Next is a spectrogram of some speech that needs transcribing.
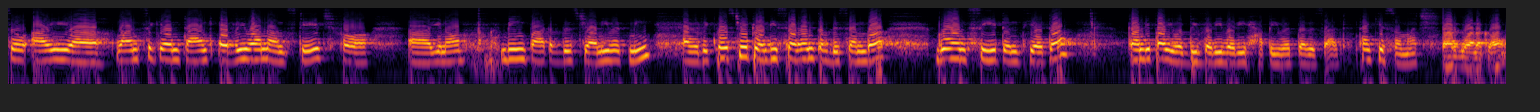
So I once again thank everyone on stage for you know being part of this journey with me I request you twenty seventh of December go and seat in theatre கண்டிப்பாக you will be very very happy with the result thank you so much எல்லாருக்கும் வணக்கம்.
